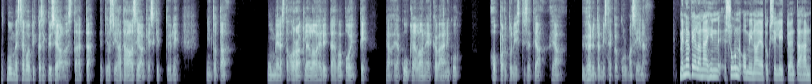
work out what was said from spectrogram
Mutta mun mielestä se voi pikkasen kyseenalaistaa, että, että jos ihan tähän asiaan keskittyy, niin, niin tota, mun mielestä Oraclella on erittäin hyvä pointti, ja, ja Googlella on ehkä vähän niin kuin opportunistiset ja, ja hyödyntämisnäkökulma siinä. Mennään vielä näihin sun omiin ajatuksiin liittyen tähän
